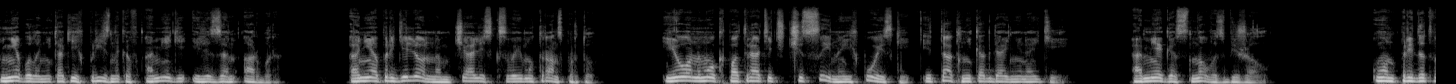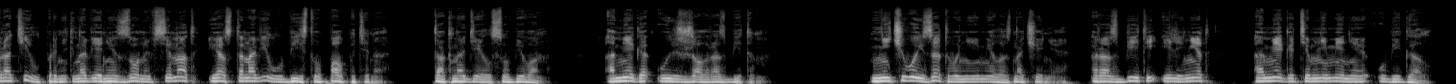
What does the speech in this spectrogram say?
Не было никаких признаков Омеги или Зен-Арбор. Они определенно мчались к своему транспорту, и он мог потратить часы на их поиски и так никогда и не найти. Омега снова сбежал. Он предотвратил проникновение зоны в Сенат и остановил убийство Палпатина. Так надеялся Убиван. Омега уезжал разбитым. Ничего из этого не имело значения. Разбитый или нет, Омега, тем не менее, убегал.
